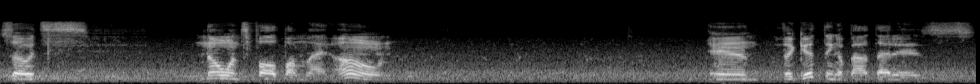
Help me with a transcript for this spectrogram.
So it's no one's fault but my own. And the good thing about that is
